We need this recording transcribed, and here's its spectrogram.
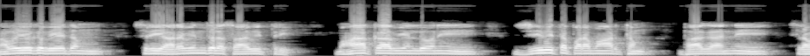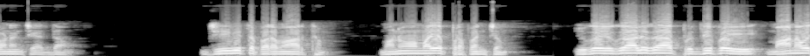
నవయుగ వేదం శ్రీ అరవిందుల సావిత్రి మహాకావ్యంలోని జీవిత పరమార్థం భాగాన్ని శ్రవణం చేద్దాం. జీవిత పరమార్థం మనోమయ ప్రపంచం. యుగయుగాలుగా పృథ్వీపై మానవ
